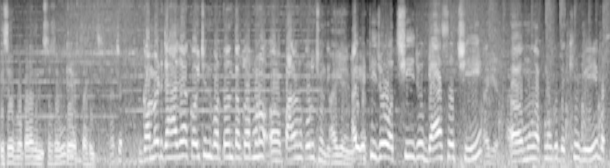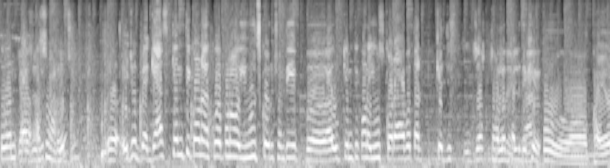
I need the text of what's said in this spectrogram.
ये सब प्रकार जिन सब व्यवस्था गवर्नमेंट जहाँ जहाँ बर्तमान तक आप पालन कर गैस अच्छी मुझे देखी बर्तमान এই যে গ্যাস কেমতি কোন আপন ইউজ করুছন্তি আউ কেমতি কোন ইউজ করা হবো তার টিকে জাস্ট হালত খালি দেখে ফায়ার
